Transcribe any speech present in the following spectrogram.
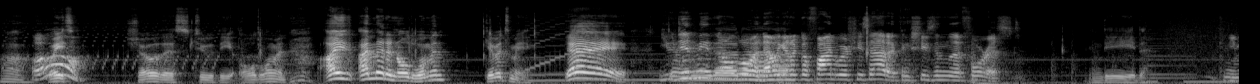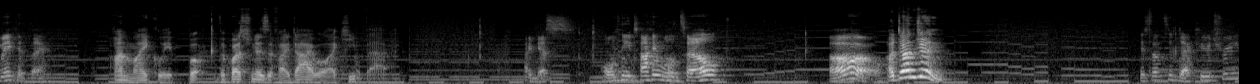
Oh, Oh! wait. Show this to the old woman. I I met an old woman. Give it to me. Yay! You did meet the old woman. Now we gotta go find where she's at. I think she's in the forest. Indeed. Can you make it there? Unlikely. But the question is, if I die, will I keep that? I guess only time will tell. Oh, A dungeon! is that the Deku tree?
